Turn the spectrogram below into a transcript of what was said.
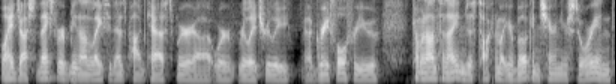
Well, hey Josh, thanks for being on Legacy Dads podcast. We're uh, we're really truly uh, grateful for you coming on tonight and just talking about your book and sharing your story and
